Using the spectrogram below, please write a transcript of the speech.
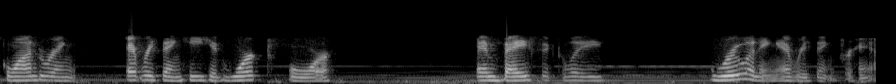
squandering everything he had worked for and basically ruining everything for him.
